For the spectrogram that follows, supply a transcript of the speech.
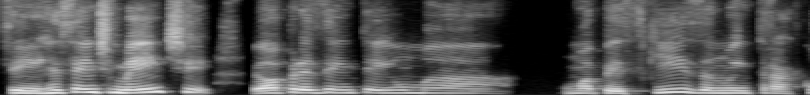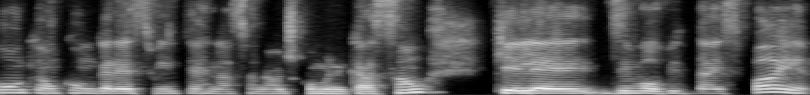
Sim, recentemente eu apresentei uma, uma pesquisa no Intracom, que é um congresso internacional de comunicação, que ele é desenvolvido na Espanha,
